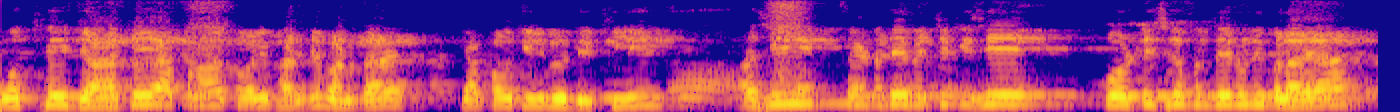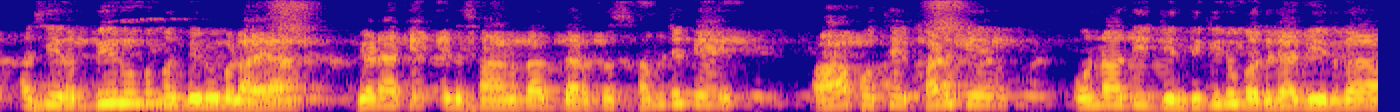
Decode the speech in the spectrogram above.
ਉੱਥੇ ਜਾ ਕੇ ਆਪਣਾ ਇੱਕ ਵਾਰੀ ਫਰਜ਼ ਬਣਦਾ ਕਿ ਆਪਾਂ ਉਹ ਚੀਜ਼ ਨੂੰ ਦੇਖੀਏ। ਅਸੀਂ ਪਿੰਡ ਦੇ ਵਿੱਚ ਕਿਸੇ ਪੋਲੀਟਿਕਸ ਬੰਦੇ ਨੂੰ ਨਹੀਂ ਬੁਲਾਇਆ ਅਸੀਂ ਰੱਬੀ ਰੂਪ ਬੰਦੇ ਨੂੰ ਬੁਲਾਇਆ ਜਿਹੜਾ ਕਿ ਇਨਸਾਨ ਦਾ ਦਰਦ ਸਮਝ ਕੇ ਆਪ ਉੱਥੇ ਖੜ ਕੇ ਉਹਨਾਂ ਦੀ ਜ਼ਿੰਦਗੀ ਨੂੰ ਬਦਲਿਆ ਵੀਰ ਦਾ।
